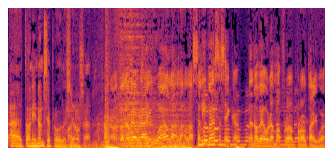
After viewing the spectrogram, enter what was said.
Uh, Toni, no en sé prou d'això. Bueno, no saps. Bueno, de no beure aigua, la, la, la saliva se seca. De no beure amb prou, prou aigua.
